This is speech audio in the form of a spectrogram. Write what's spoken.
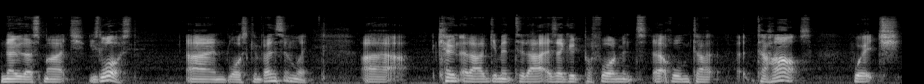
now this match, he's lost and lost convincingly. Uh, counter argument to that is a good performance at home to to Hearts which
